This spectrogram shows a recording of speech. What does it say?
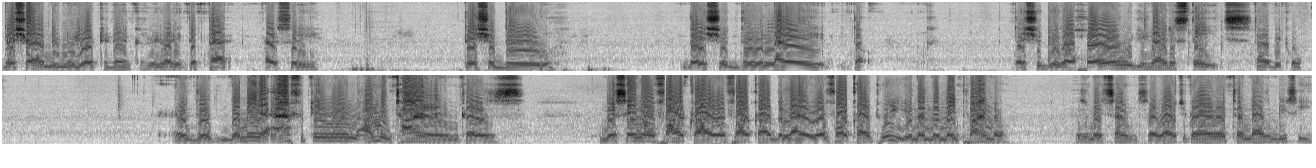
they should do New York today because we already did that Vice City. They should do they should do like the they should do the whole United States. That would be cool. They, they made an African one. I'm retiring because this ain't no Far Cry. Where Far Cry be like, yo, Far Cry 3, and then they made Primal. Doesn't make sense. So why would you go all the way 10,000 BC?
